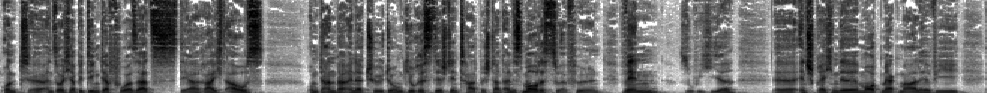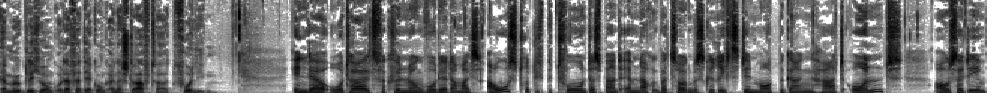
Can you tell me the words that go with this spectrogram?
Und äh, ein solcher bedingter Vorsatz, der reicht aus, um dann bei einer Tötung juristisch den Tatbestand eines Mordes zu erfüllen, wenn, so wie hier, äh, entsprechende Mordmerkmale wie Ermöglichung oder Verdeckung einer Straftat vorliegen. In der Urteilsverkündung wurde ja damals ausdrücklich betont, dass Bernd M. nach Überzeugung des Gerichts den Mord begangen hat und außerdem,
